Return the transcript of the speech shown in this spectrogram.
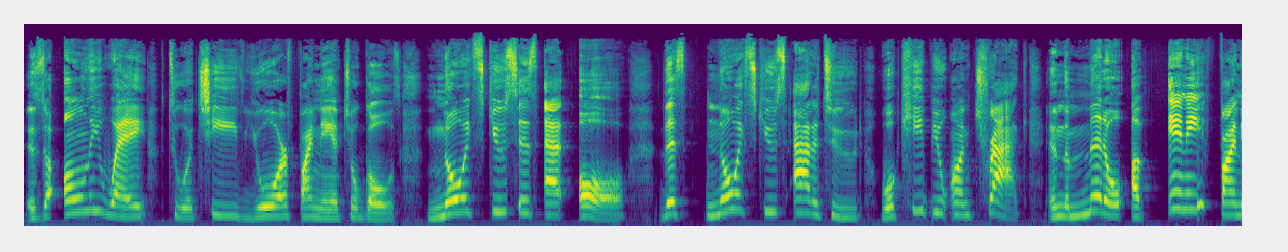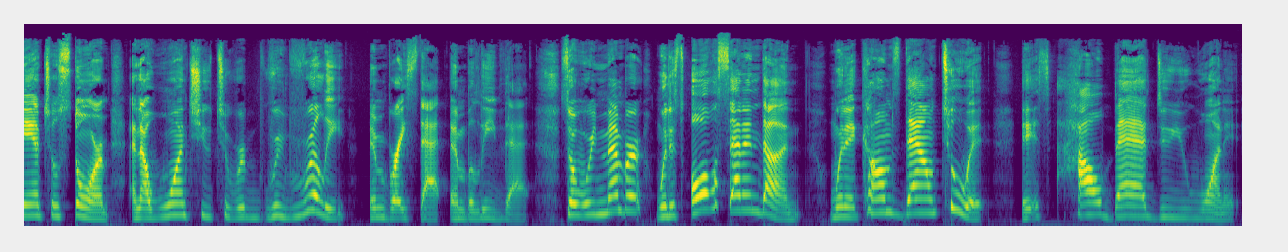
is the only way to achieve your financial goals. No excuses at all. This no excuse attitude will keep you on track in the middle of any financial storm. And I want you to re- really embrace that and believe that. So remember, when it's all said and done, when it comes down to it, it's how bad do you want it?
